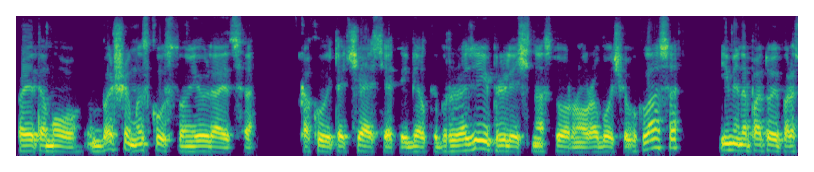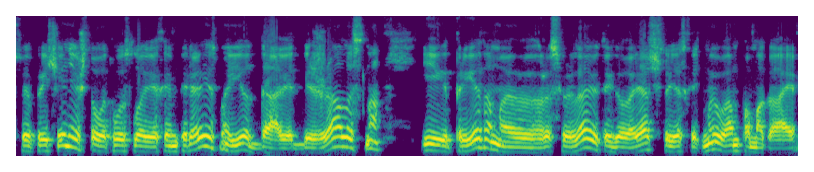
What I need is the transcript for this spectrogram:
Поэтому большим искусством является какую-то часть этой мелкой буржуазии привлечь на сторону рабочего класса именно по той простой причине, что вот в условиях империализма ее давят безжалостно и при этом э, рассуждают и говорят, что, дескать, мы вам помогаем,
